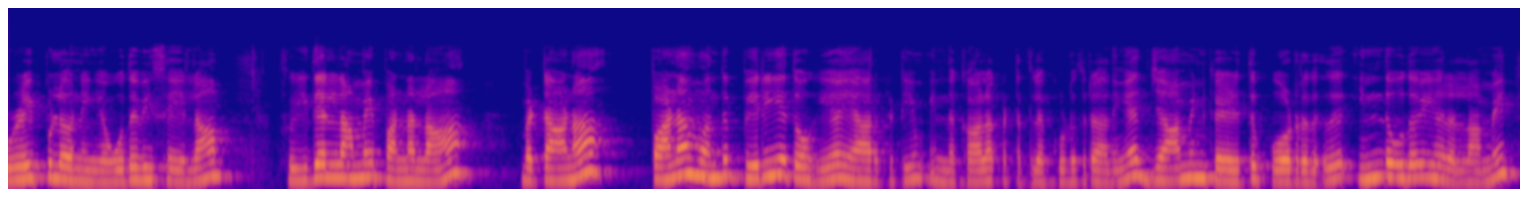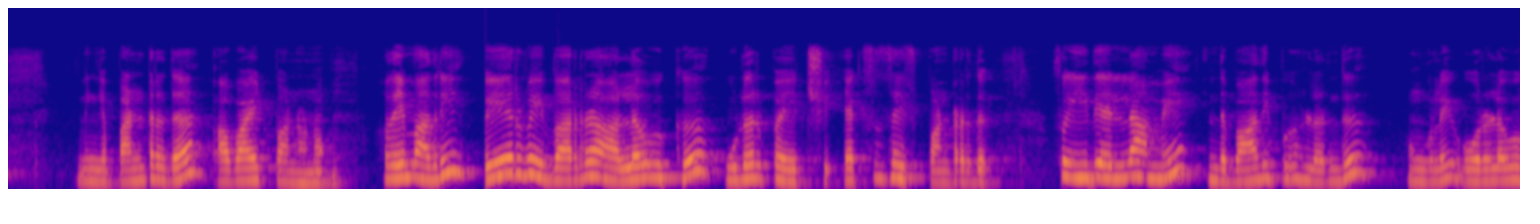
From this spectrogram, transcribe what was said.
உழைப்பில் நீங்கள் உதவி செய்யலாம். ஸோ இதெல்லாமே பண்ணலாம். பட் ஆனால் பணம் வந்து பெரிய தொகையாக யாருக்கிட்டேயும் இந்த காலகட்டத்தில் கொடுத்துடாதீங்க. ஜாமீன் கையெழுத்து போடுறது இந்த உதவிகள் எல்லாமே நீங்கள் பண்ணுறத அவாய்ட் பண்ணணும். அதே மாதிரி வேர்வை வர்ற அளவுக்கு உடற்பயிற்சி எக்ஸசைஸ் பண்ணுறது ஸோ இது எல்லாமே இந்த பாதிப்புகள்லேருந்து உங்களை ஓரளவு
